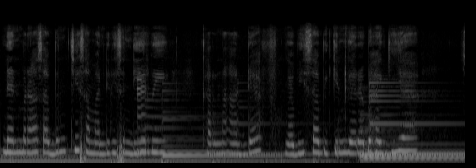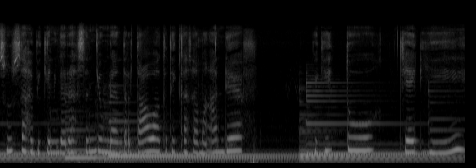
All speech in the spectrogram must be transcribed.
dan merasa benci sama diri sendiri. Karena Adev gak bisa bikin Gara bahagia. Susah bikin Gara senyum dan tertawa ketika sama Adev Begitu. Jadi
